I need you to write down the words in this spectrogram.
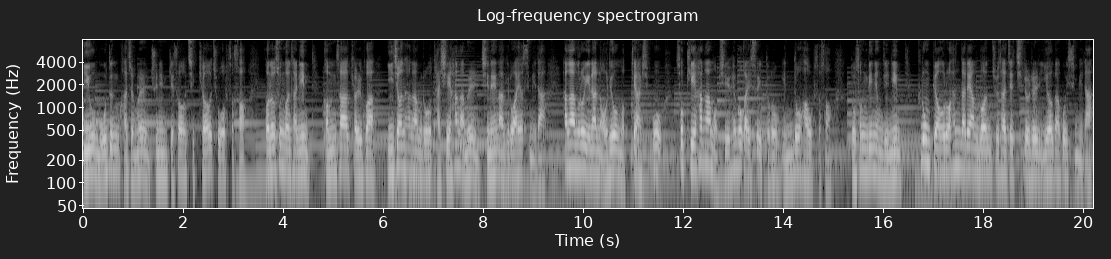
이후 모든 과정을 주님께서 지켜 주옵소서. 권호순 권사님 검사 결과 이전 항암으로 다시 항암을 진행하기로 하였습니다. 항암으로 인한 어려움 없게 하시고 속히 항암 없이 회복할 수 있도록 인도하옵소서. 노성빈 형제님 크론병으로 한 달에 한 번 주사제 치료를 이어가고 있습니다.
